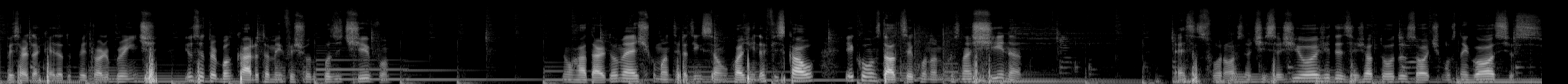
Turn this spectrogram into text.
apesar da queda do petróleo Brent, e o setor bancário também fechou no positivo no radar doméstico manter atenção com a agenda fiscal e com os dados econômicos na China. Essas foram as notícias de hoje. Desejo a todos ótimos negócios.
